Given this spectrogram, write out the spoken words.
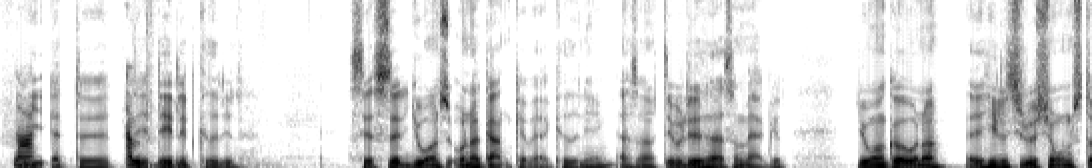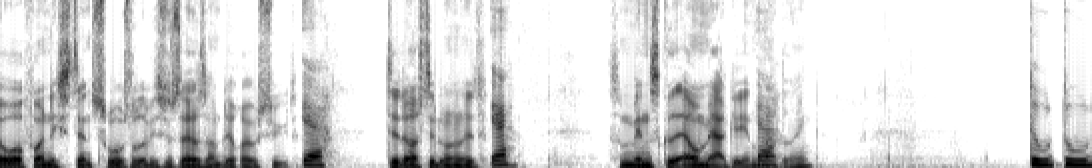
fordi Nej. at, øh, Jamen. det, det er lidt kedeligt. Så selv jordens undergang kan være kedelig. Ikke? Altså, det er jo det, der er så mærkeligt. Jorden går under. Øh, hele situationen står over for en eksistenstrussel, og vi synes alle sammen, det er røvsygt. Ja, Det er da også lidt underligt. ja. Så mennesket er jo mærkeligt indrettet, ikke? Du, du,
